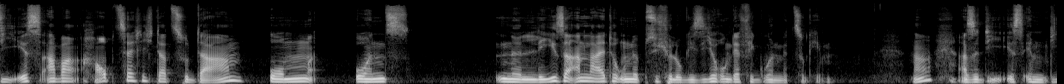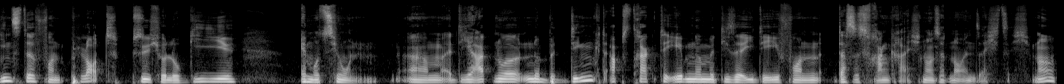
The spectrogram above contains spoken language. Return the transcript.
die ist aber hauptsächlich dazu da, um uns eine Leseanleitung und eine Psychologisierung der Figuren mitzugeben. Ne? Also die ist im Dienste von Plot, Psychologie, Emotionen. Ähm, die hat nur eine bedingt abstrakte Ebene mit dieser Idee von, das ist Frankreich 1969. Ne?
